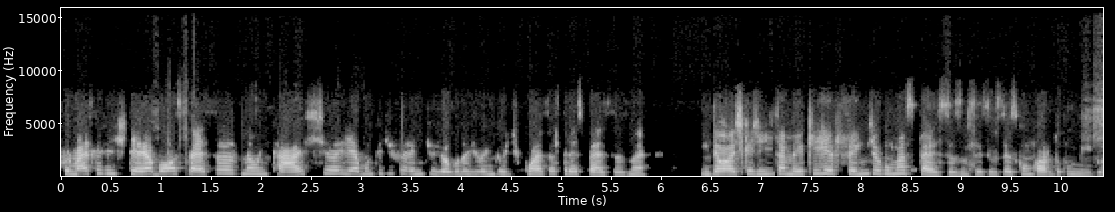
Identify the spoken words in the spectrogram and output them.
por mais que a gente tenha boas peças, não encaixa e é muito diferente o jogo do Juventude com essas três peças, né? Então, acho que a gente tá meio que refém de algumas peças. Não sei se vocês concordam comigo.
